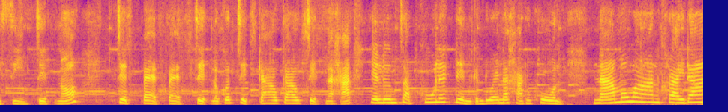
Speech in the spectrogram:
7447 เนาะ7887 แล้วก็ 7997 นะคะ อย่าลืมจับคู่เลขเด่นกันด้วยนะคะทุกคนนะเมื่อวานใครได้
